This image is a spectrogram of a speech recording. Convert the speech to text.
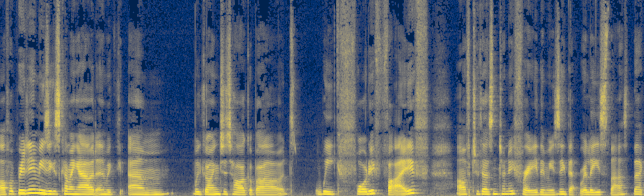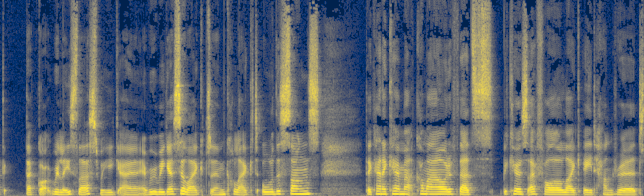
of new music is coming out, and we um, we're going to talk about week 45 of 2023, the music that released last that that got released last week. Uh, every week I select and collect all the songs that kind of came out, come out if that's because I follow like 800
